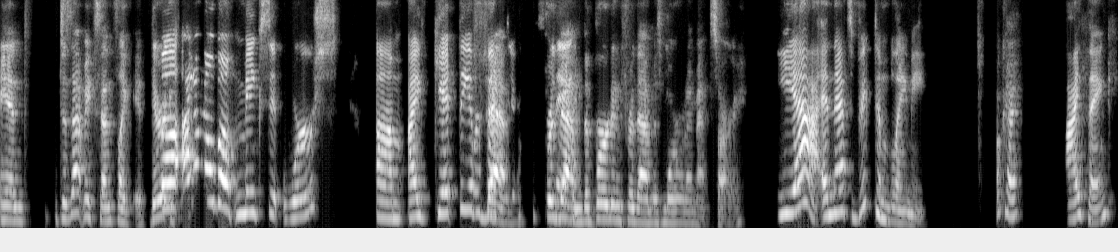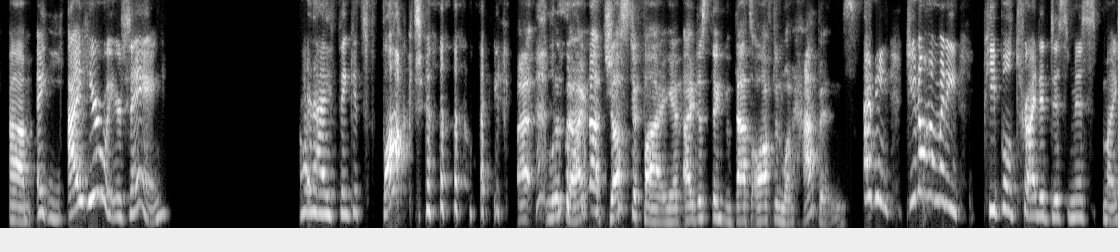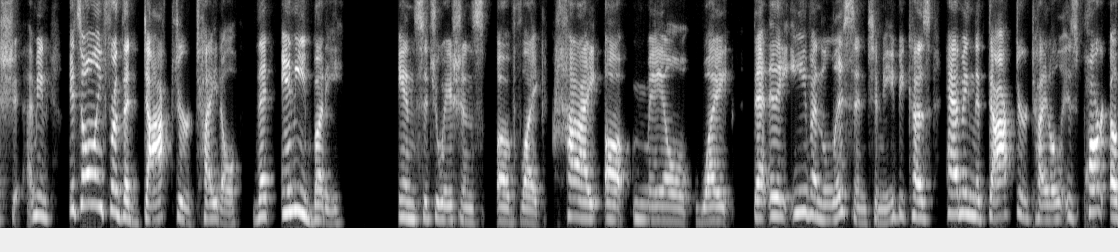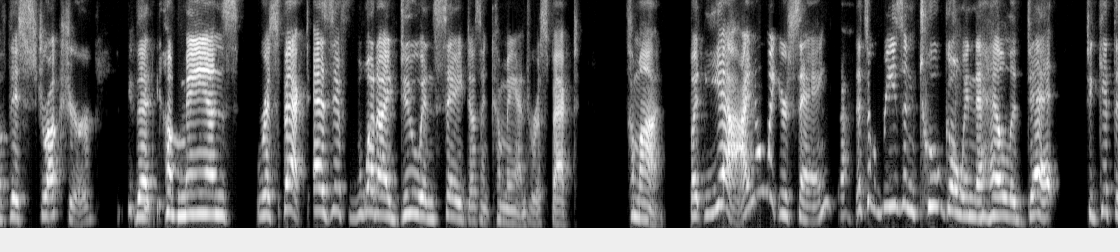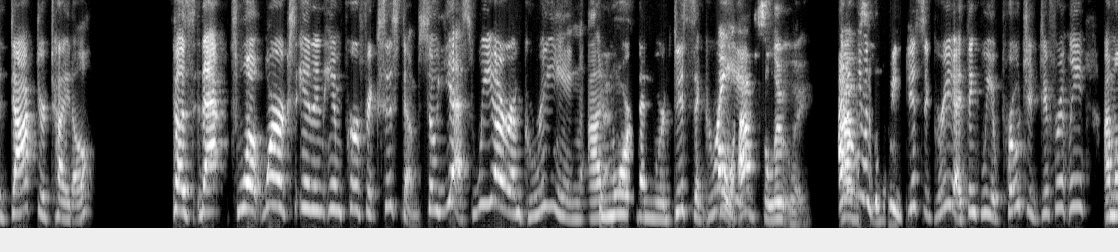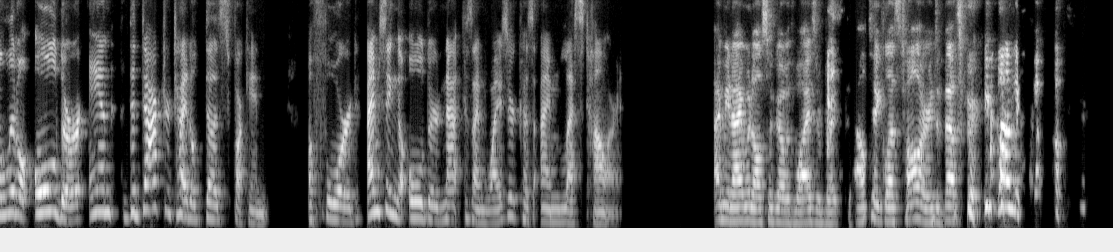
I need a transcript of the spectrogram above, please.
and does that make sense? Like there, well, I don't know about makes it worse. Um, I get the for effect them, for them. The burden for them is more what I meant. Sorry. Yeah, and that's victim blaming. Okay. I think. Um, I, I hear what you're saying, and I think it's fucked. like, uh, listen, I'm not justifying it. I just think that that's often what happens. I mean, do you know how many people try to dismiss my shit? I mean, it's only for the doctor title that anybody in situations of like high up male white that they even listen to me because having the doctor title is part of this structure that commands respect as if what I do and say doesn't command respect. Come on. But yeah, I know what you're saying. That's a reason to go into hell of debt to get the doctor title because that's what works in an imperfect system. So, yes, we are agreeing on yes. more than we're disagreeing. Oh, absolutely. I don't Absolutely. even think we disagree. I think we approach it differently. I'm a little older, and the doctor title does fucking afford. I'm saying the older, not because I'm wiser, because I'm less tolerant. I mean, I would also go with wiser, but I'll take less tolerant if that's where you um,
